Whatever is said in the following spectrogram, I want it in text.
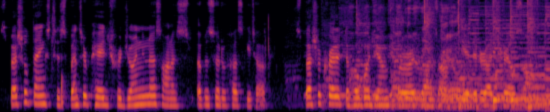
Special thanks to Spencer Page for joining us on an episode of Husky Talk. Special credit to Hobo Jim for our theme song, the Iditarod Trail song.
